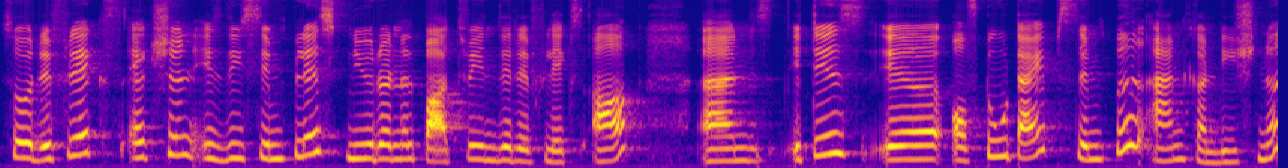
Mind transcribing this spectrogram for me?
So, reflex action is the simplest neuronal pathway in the reflex arc and it is uh, of two types simple and conditional.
